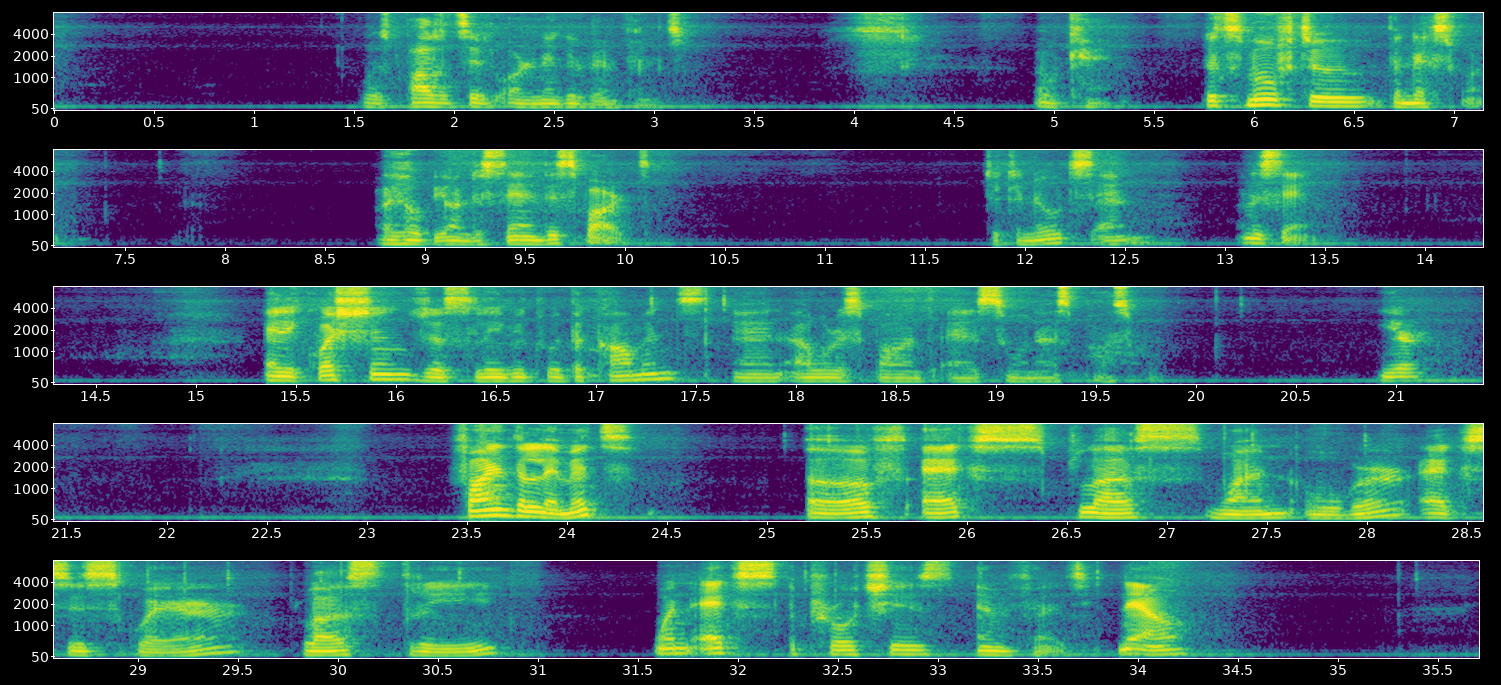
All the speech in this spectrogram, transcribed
It was positive or negative infinity. Okay, let's move to the next one. I hope you understand this part. Take notes and understand. Any questions, just leave it with the comments and I will respond as soon as possible. Here. Find the limit of x plus 1 over x squared plus 3 when x approaches infinity. Now,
